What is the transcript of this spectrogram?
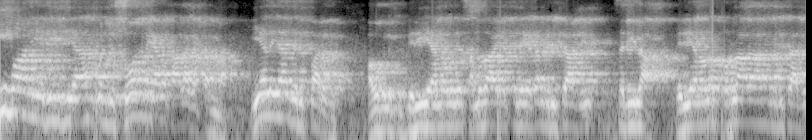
ஈமானிய ரீதியாக கொஞ்சம் சோதனையான காலகட்டம் தான் ஏழையாக இருப்பார்கள். அவங்களுக்கு பெரிய அளவுல சமுதாயத்துல இடம் இருக்காது சரிங்களா? பெரிய அளவுல பொருளாதாரம் இருக்காது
